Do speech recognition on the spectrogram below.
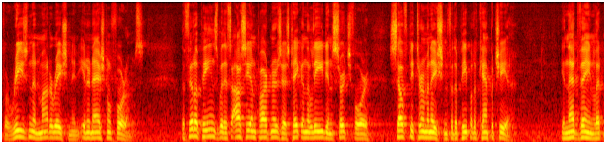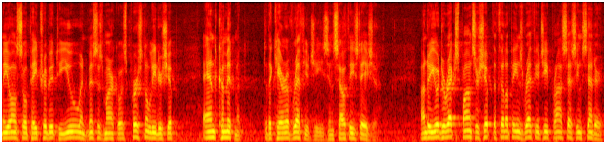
for reason and moderation in international forums. The Philippines, with its ASEAN partners, has taken the lead in search for self-determination for the people of Kampuchea. In that vein, let me also pay tribute to you and Mrs. Marcos' personal leadership and commitment to the care of refugees in Southeast Asia. Under your direct sponsorship, the Philippines Refugee Processing Center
